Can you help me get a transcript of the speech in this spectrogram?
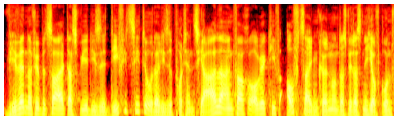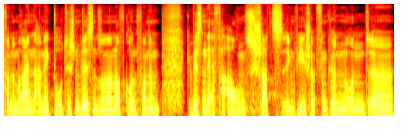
wir werden dafür bezahlt, dass wir diese Defizite oder diese Potenziale einfach objektiv aufzeigen können und dass wir das nicht aufgrund von einem rein anekdotischen Wissen, sondern aufgrund von einem gewissen Erfahrungsschatz irgendwie schöpfen können und, äh,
